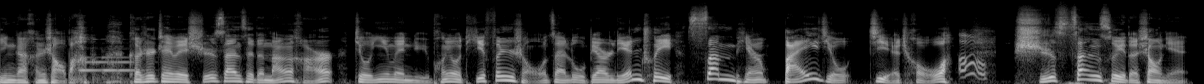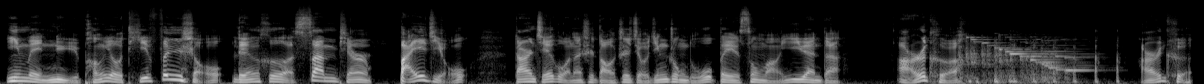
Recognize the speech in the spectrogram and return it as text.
应该很少吧？可是这位十三岁的男孩就因为女朋友提分手，在路边连吹三瓶白酒解愁啊！十三岁的少年因为女朋友提分手，连喝三瓶白酒，当然结果呢是导致酒精中毒，被送往医院的儿科。儿科，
